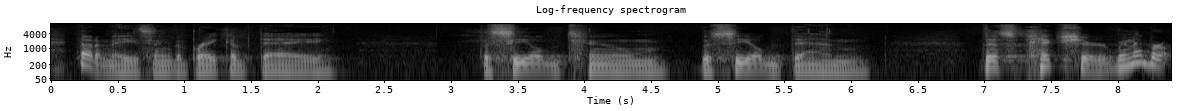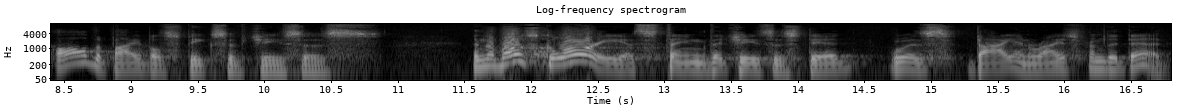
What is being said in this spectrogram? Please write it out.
that amazing, the break of day, the sealed tomb, the sealed den. This picture, remember, all the Bible speaks of Jesus. And the most glorious thing that Jesus did was die and rise from the dead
